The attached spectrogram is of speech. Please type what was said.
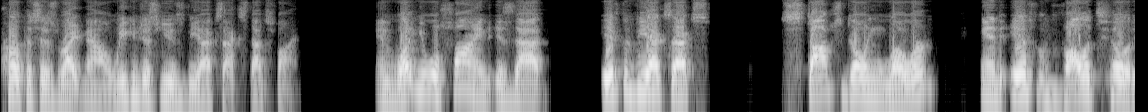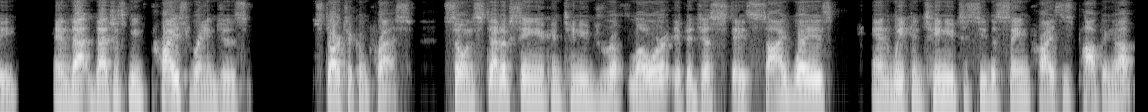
purposes right now, we can just use VXX. That's fine. And what you will find is that if the VXX stops going lower and if volatility, and that, that just means price ranges start to compress. So instead of seeing a continued drift lower, if it just stays sideways and we continue to see the same prices popping up,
